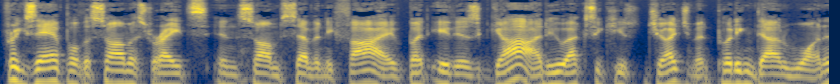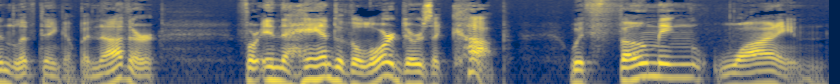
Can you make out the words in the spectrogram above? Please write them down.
For example, the psalmist writes in Psalm 75, But it is God who executes judgment, putting down one and lifting up another. For in the hand of the Lord there is a cup with foaming wine,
